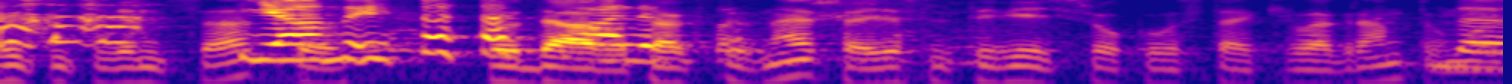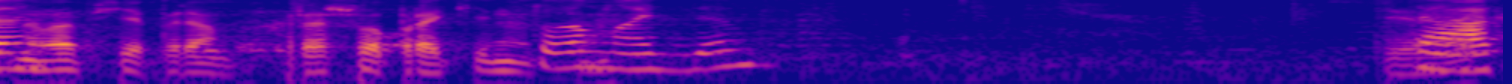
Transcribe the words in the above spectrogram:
выпить венца, то- Пьяный то да, вот так ты знаешь, а если ты весишь около 100 килограмм, то Да. можно вообще прям хорошо прокинуться. Сломать, да? Так. Так,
